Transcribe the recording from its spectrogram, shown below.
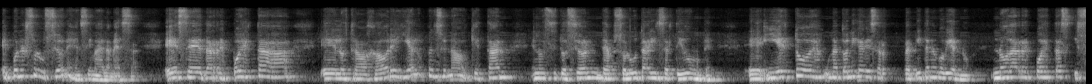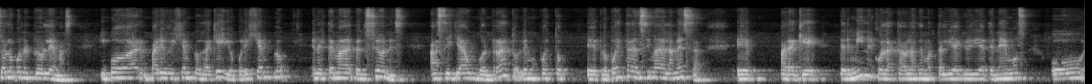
es poner soluciones encima de la mesa. Es dar respuesta a eh, los trabajadores y a los pensionados que están en una situación de absoluta incertidumbre. Eh, y esto es una tónica que se repite en el gobierno, no dar respuestas y solo poner problemas. Y puedo dar varios ejemplos de aquello. Por ejemplo, en el tema de pensiones, hace ya un buen rato le hemos puesto eh, propuestas encima de la mesa para que termine con las tablas de mortalidad que hoy día tenemos o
